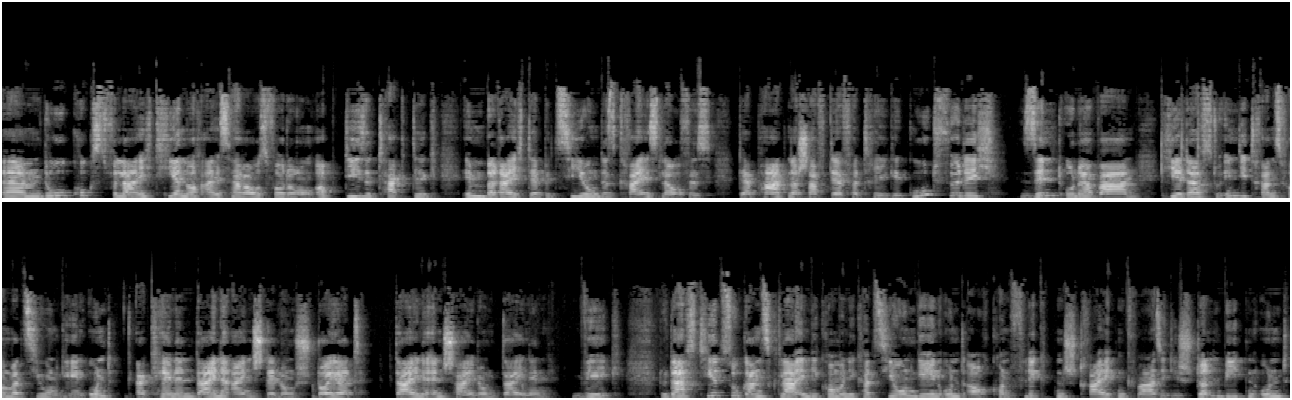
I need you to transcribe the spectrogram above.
Ähm, du guckst vielleicht hier noch als Herausforderung, ob diese Taktik im Bereich der Beziehung, des Kreislaufes, der Partnerschaft, der Verträge gut für dich sind oder waren. Hier darfst du in die Transformation gehen und erkennen, deine Einstellung steuert deine Entscheidung, deinen Weg. Du darfst hierzu ganz klar in die Kommunikation gehen und auch Konflikten, Streiten quasi die Stirn bieten und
